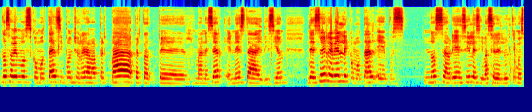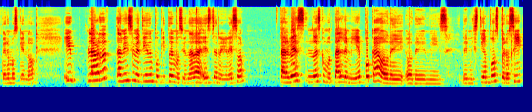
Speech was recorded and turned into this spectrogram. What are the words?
no sabemos como tal si Poncho Herrera va a, per va a permanecer en esta edición de Soy Rebelde como tal, eh, pues no sabría decirle si va a ser el último, esperemos que no. Y la verdad, a mí sí me tiene un poquito emocionada este regreso tal vez no es como tal de mi época o de, o de mis de mis tiempos, pero sí,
